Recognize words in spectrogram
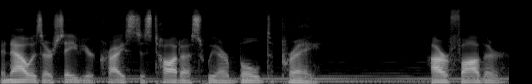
And now, as our Savior Christ has taught us, we are bold to pray. Our Father,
